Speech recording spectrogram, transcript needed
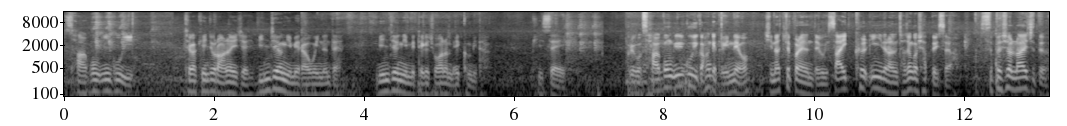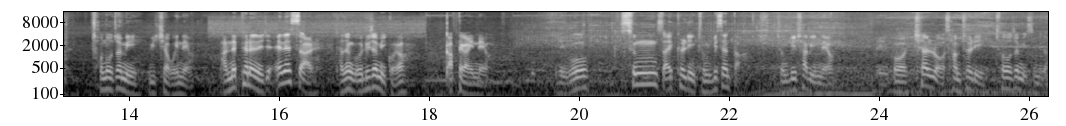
40292 제가 개인적으로 아는 이제 민재 형님이라고 있는데 민재 형님이 되게 좋아하는 메이커입니다. 비세이 그리고 40192가 한 개 더 있네요. 지나칠 뻔했는데 여기 사이클인이라는 자전거 샵도 있어요. 스페셜라이즈드 천호점이 위치하고 있네요. 반대편에는 이제 NSR 자전거 의류점이 있고요. 카페가 있네요. 그리고 승 사이클링 정비센터 정비샵이 있네요. 그리고 첼로 삼천리 천호점이 있습니다.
